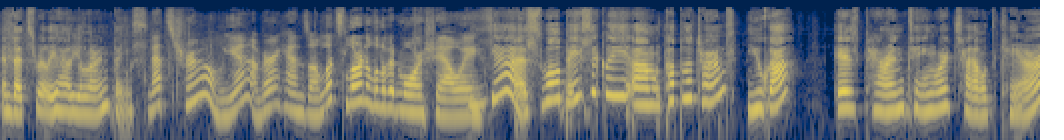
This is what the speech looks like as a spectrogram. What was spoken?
And that's really how you learn things. That's true. Yeah, very hands on. Let's learn a little bit more, shall we? Yes. Well, basically, um, a couple of terms. Yuga is parenting or child care.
